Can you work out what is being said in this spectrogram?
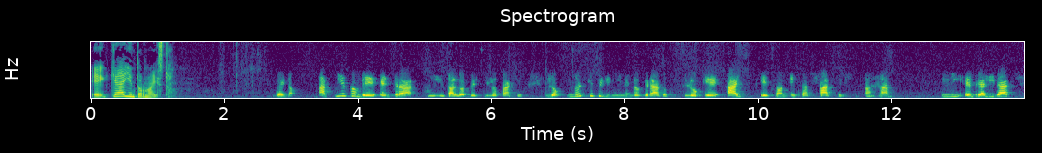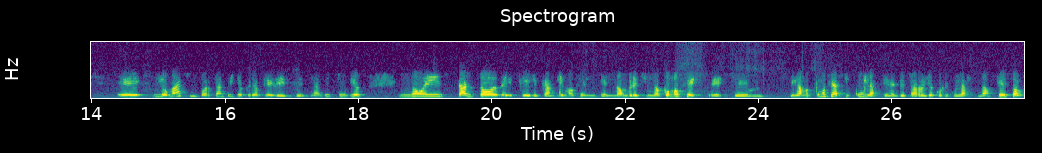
¿qué hay en torno a esto? Bueno, aquí es donde entra el valor del pilotaje. Lo, no es que se eliminen los grados, lo que hay son esas fases. Ajá. Y en realidad, eh, lo más importante yo creo que del plan de estudios no es tanto de que le cambiemos el, nombre, sino cómo se, digamos, cómo se articula en el desarrollo curricular, ¿no? Que eso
